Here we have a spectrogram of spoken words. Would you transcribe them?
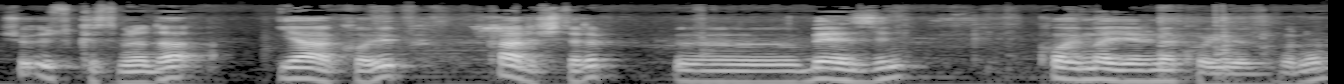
Şu üst kısmına da yağ koyup karıştırıp e, benzin koyma yerine koyuyoruz bunu.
